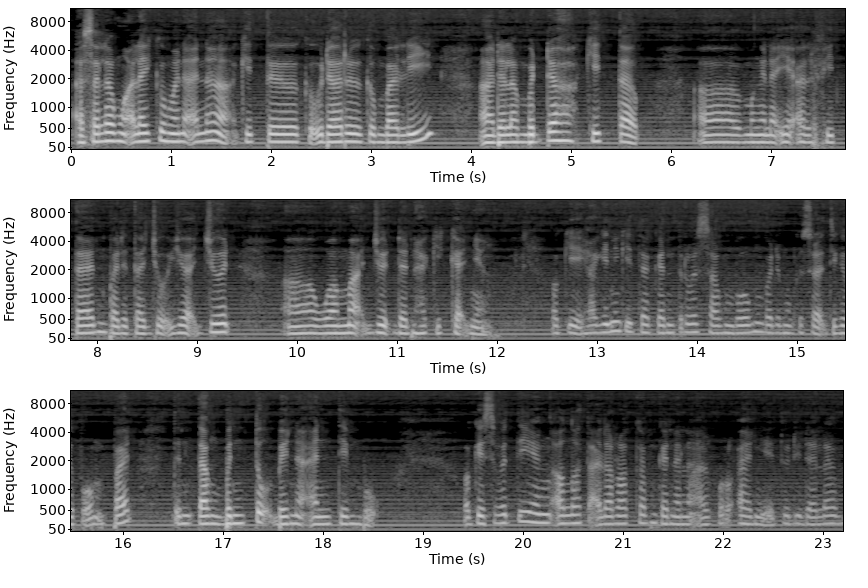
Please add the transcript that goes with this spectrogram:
Assalamualaikum anak-anak. Kita ke udara kembali uh, dalam bedah kitab uh, mengenai Al-Fitan pada tajuk Ya'jud uh, wa Ma'jud dan hakikatnya. Okey, hari ini kita akan terus sambung pada muka surat 34 tentang bentuk binaan tembok. Okey, seperti yang Allah Taala rakamkan dalam Al-Quran iaitu di dalam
